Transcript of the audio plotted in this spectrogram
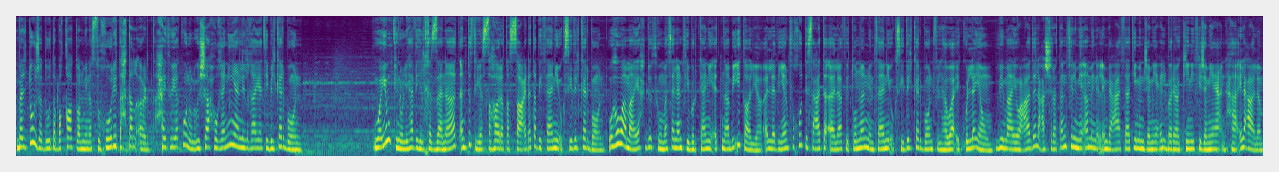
بل توجد طبقات من الصخور تحت الأرض حيث يكون الوشاح غنياً للغاية بالكربون. ويمكن لهذه الخزانات أن تثري الصهارة الصاعدة بثاني أكسيد الكربون وهو ما يحدث مثلا في بركان إتنا بإيطاليا الذي ينفخ تسعة آلاف طن من ثاني أكسيد الكربون في الهواء كل يوم بما يعادل عشرة في المئة من الانبعاثات من جميع البراكين في جميع أنحاء العالم.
